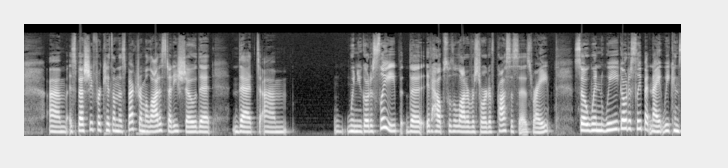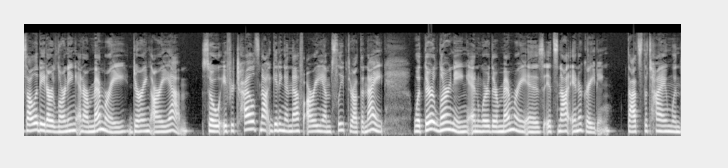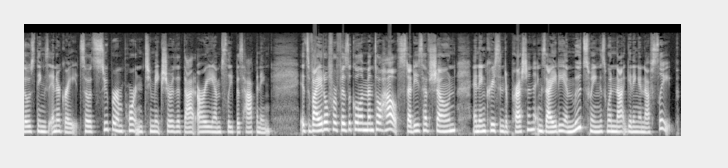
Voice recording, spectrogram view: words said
um, especially for kids on the spectrum, a lot of studies show that that um, when you go to sleep, that it helps with a lot of restorative processes, right? So when we go to sleep at night, we consolidate our learning and our memory during REM. So if your child's not getting enough REM sleep throughout the night, what they're learning and where their memory is, it's not integrating. That's the time when those things integrate. So it's super important to make sure that that REM sleep is happening. It's vital for physical and mental health. Studies have shown an increase in depression, anxiety, and mood swings when not getting enough sleep.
